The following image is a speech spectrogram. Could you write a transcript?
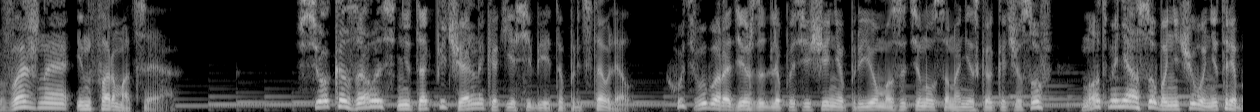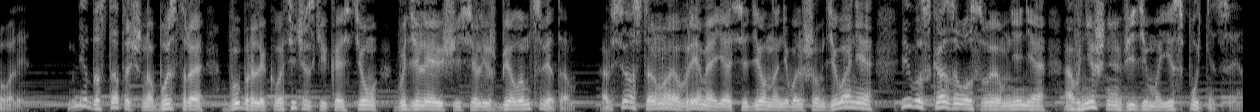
Важная информация. Все оказалось не так печально, как я себе это представлял. Хоть выбор одежды для посещения приема затянулся на несколько часов, но от меня особо ничего не требовали. Мне достаточно быстро выбрали классический костюм, выделяющийся лишь белым цветом, а все остальное время я сидел на небольшом диване и высказывал свое мнение о внешнем виде моей спутницы.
